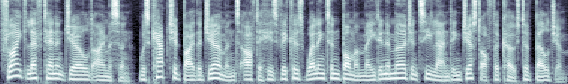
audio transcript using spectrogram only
Flight Lieutenant Gerald Imeson was captured by the Germans after his Vickers Wellington bomber made an emergency landing just off the coast of Belgium.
